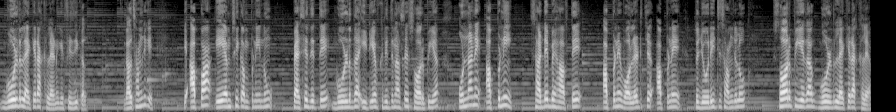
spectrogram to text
골ਡ ਲੈ ਕੇ ਰੱਖ ਲੈਣਗੇ ਫਿਜ਼ੀਕਲ ਗੱਲ ਸਮਝ ਗਏ? ਕਿ ਆਪਾਂ AMC ਕੰਪਨੀ ਨੂੰ ਪੈਸੇ ਦਿੱਤੇ 골ਡ ਦਾ ETF ਖਰੀਦਣ ਵਾਸਤੇ 100 ਰੁਪਿਆ ਉਹਨਾਂ ਨੇ ਆਪਣੀ, ਸਾਡੇ ਬਿਹਾਫ ਤੇ ਆਪਣੇ ਵਾਲਟ 'ਚ, ਆਪਣੇ ਤਜੋਰੀ 'ਚ ਸਮਝ ਲਓ 100 ਰੁਪਏ ਦਾ 골ਡ ਲੈ ਕੇ ਰੱਖ ਲਿਆ,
